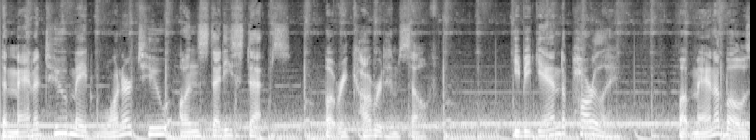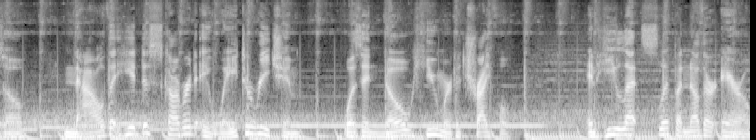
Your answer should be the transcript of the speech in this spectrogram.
The Manitou made one or two unsteady steps, but recovered himself. He began to parley, but Manabozho, now that he had discovered a way to reach him, was in no humor to trifle, and he let slip another arrow,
